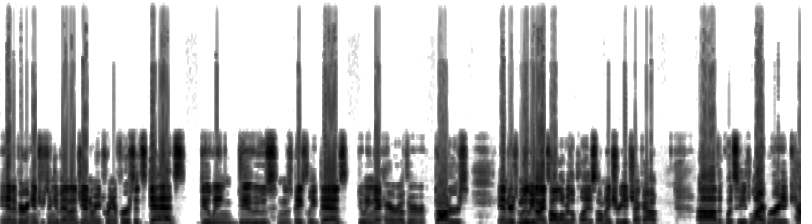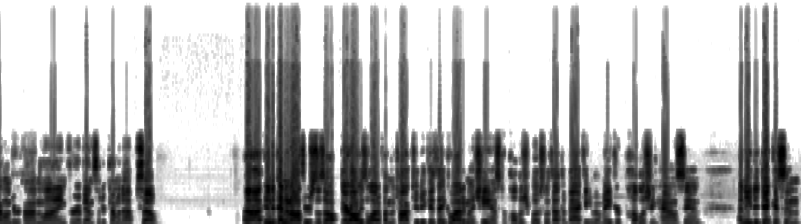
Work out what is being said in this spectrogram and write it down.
And a very interesting event on January 21st. It's Dads doing do's, and it's basically dads doing the hair of their daughters. And there's movie nights all over the place. So I'll make sure you check out uh, the Quincy Library calendar online for events that are coming up. So uh, independent authors is all, they're always a lot of fun to talk to because they go out on a chance to publish books without the backing of a major publishing house. And Anita Dickason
